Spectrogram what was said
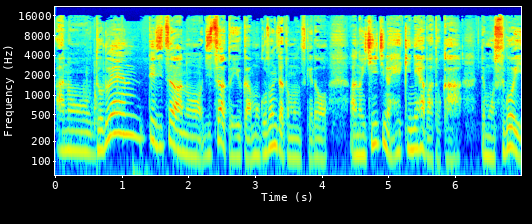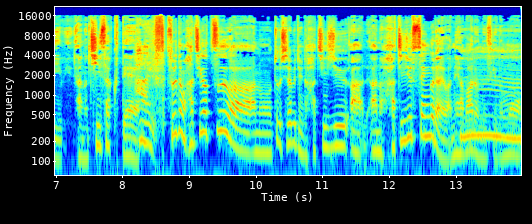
あの、ドル円って実は、あの、実はというか、もうご存知だと思うんですけど、あの、1日の平均値幅とか、でもすごい、あの、小さくて、はい、それでも8月は、あの、ちょっと調べてみると80、あ、あの、80銭ぐらいは値幅あるんですけども、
